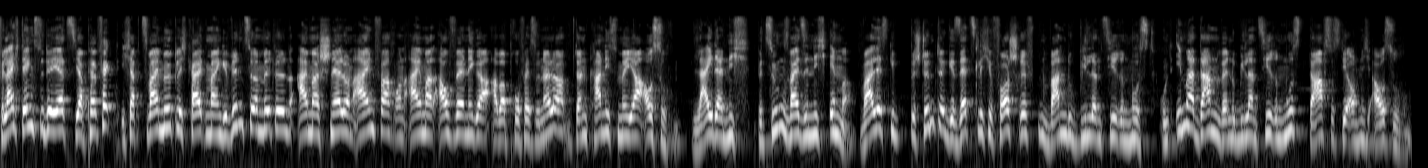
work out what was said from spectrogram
Vielleicht denkst du dir jetzt, ja perfekt, ich habe zwei Möglichkeiten, meinen Gewinn zu ermitteln, einmal schnell und einfach und einmal aufwendiger, aber professioneller, dann kann ich es mir ja aussuchen. Leider nicht, beziehungsweise nicht immer, weil es gibt bestimmte gesetzliche Vorschriften, wann du bilanzieren musst. Und immer dann, wenn du bilanzieren musst, darfst du es dir auch nicht aussuchen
